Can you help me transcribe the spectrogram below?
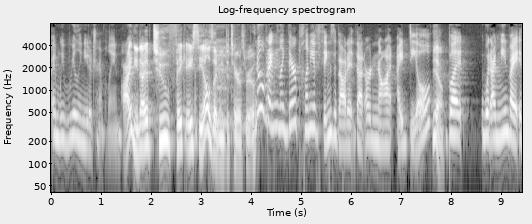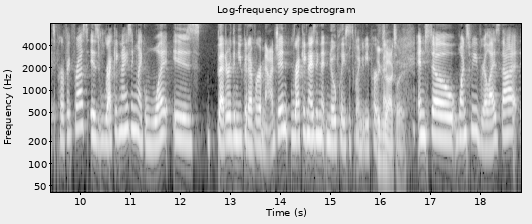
And we really need a trampoline. I need. I have two fake ACLs I need to tear through. No, but I mean, like there are plenty of things about it that are not ideal. Yeah. But what I mean by it's perfect for us is recognizing like what is better than you could ever imagine, recognizing that no place is going to be perfect. Exactly. And so once we realized that,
